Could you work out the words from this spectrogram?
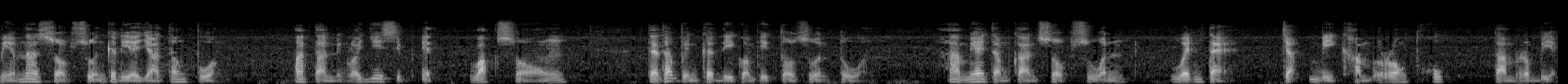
มีอำนาจสอบสวนคดีอาญาทั้งปวง มาตรา121วรรคสองแต่ถ้าเป็นคดีความผิดต่อส่วนตัว ห้ามไม่ให้ทำการสอบสวน เว้นแต่จะมีคำร้องทุกข์ตามระเบียบ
